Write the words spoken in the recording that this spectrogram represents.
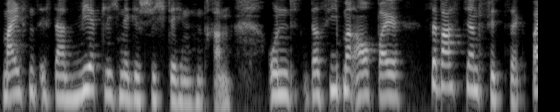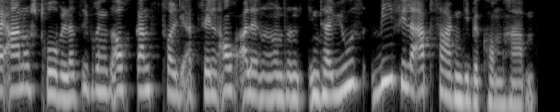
Meistens ist da wirklich eine Geschichte hinten dran. Und das sieht man auch bei Sebastian Fitzek, bei Arno Strobel. Das ist übrigens auch ganz toll. Die erzählen auch alle in unseren Interviews, wie viele Absagen die bekommen haben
